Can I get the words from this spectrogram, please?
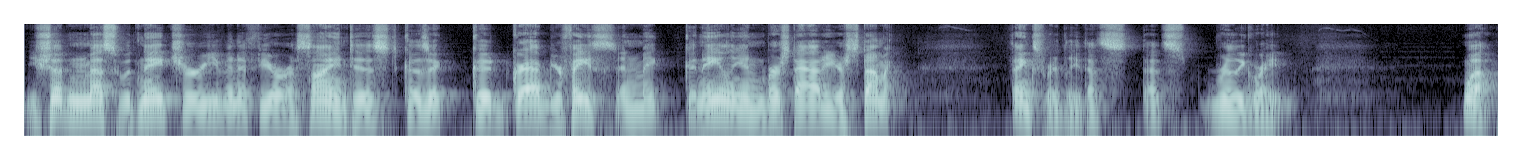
you shouldn't mess with nature even if you're a scientist because it could grab your face and make an alien burst out of your stomach. Thanks, Ridley. That's that's really great. Well,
